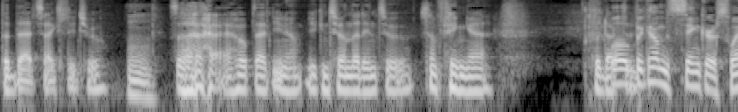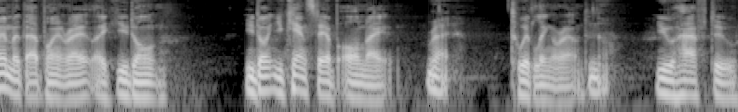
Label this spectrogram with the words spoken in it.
that that's actually true. Hmm. So I hope that you know you can turn that into something uh, productive. Well, it becomes sink or swim at that point, right? Like you don't you don't you can't stay up all night right? twiddling around. No. You have to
